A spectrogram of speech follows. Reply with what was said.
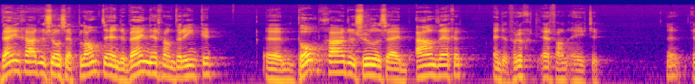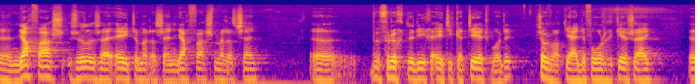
Wijngaarden zullen zij planten en de wijn ervan drinken. Ehm, boomgaarden zullen zij aanleggen en de vrucht ervan eten. En jaffa's zullen zij eten, maar dat zijn jaffa's, maar dat zijn eh bevruchten die geëtiketteerd worden. Zoals wat jij de vorige keer zei, eh,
